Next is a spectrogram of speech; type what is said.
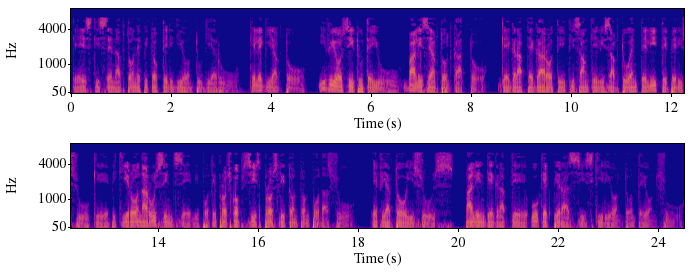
και έστησεν αυτόν επί το πτερυγιον του γερού, και λέγει αυτό, η βιώση του Θεού, βάλει αυτόν κάτω, και γράπτε γαρότι της αγγέλης αυτού εντελείται περί και επικυρών αρούσιν σε, μη πότε προσκόψεις προσλήτων τον πόδα σου. Εφι αυτό Ιησούς, πάλιν και γράπτε ουκ εκπειράσεις Κύριον τον Θεόν σου.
